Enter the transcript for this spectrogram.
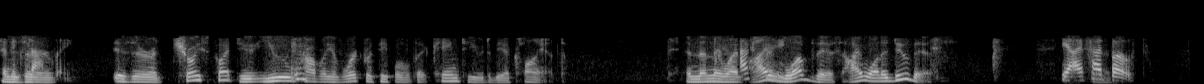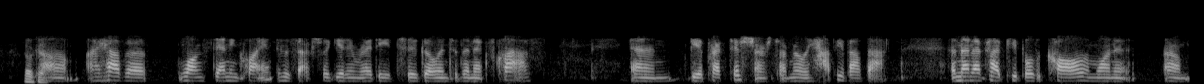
And is exactly. there is there a choice point? You you probably have worked with people that came to you to be a client, and then they went, Actually, "I love this. I want to do this." Yeah, I've had both. Okay. Um, I have a long-standing client who's actually getting ready to go into the next class and be a practitioner, so I'm really happy about that. And then I've had people to call and want to um,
